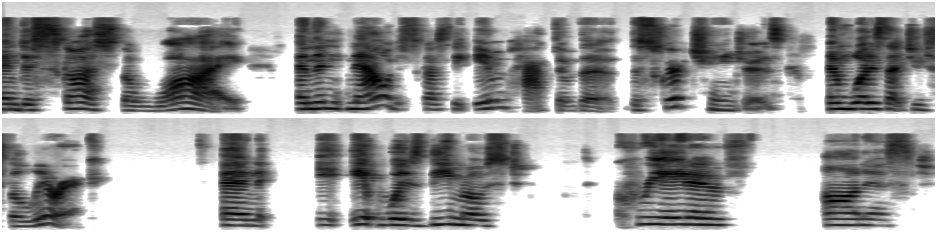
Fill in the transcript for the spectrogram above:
and discuss the why and then now discuss the impact of the the script changes and what does that do to the lyric? And it, it was the most creative honest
